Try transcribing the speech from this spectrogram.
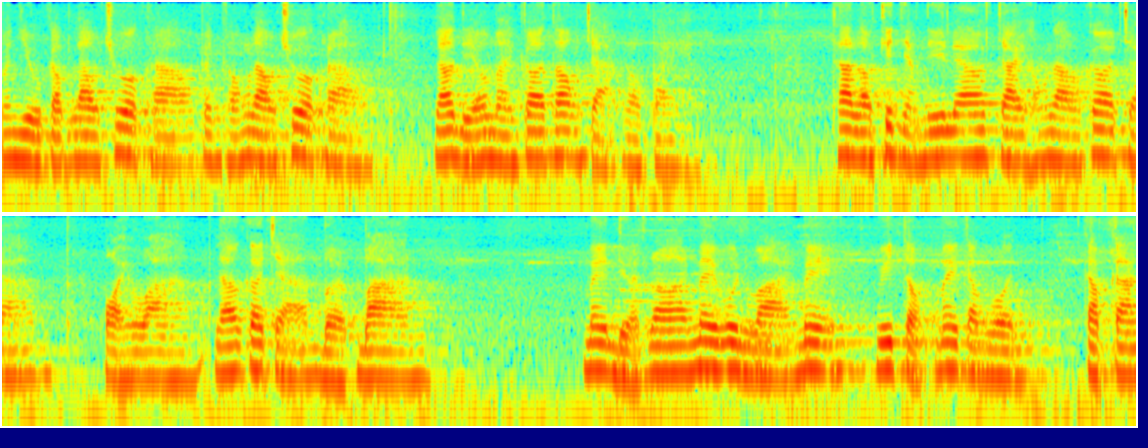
มันอยู่กับเราชั่วคราว เป็นของเราชั่วคราว แล้วเดี๋ยวมันก็ต้องจากเราไป ถ้าเราคิดอย่างนี้แล้วใจของเราก็จะปล่อยวาง แล้วก็จะเบิกบาน ไม่เดือดร้อน ไม่วุ่นวาย ไม่วิตก ไม่กังวล กับการ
